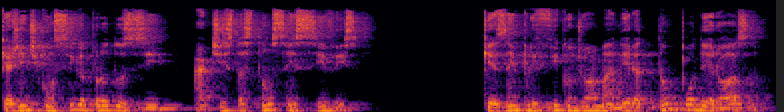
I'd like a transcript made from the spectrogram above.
que a gente consiga produzir artistas tão sensíveis que exemplificam de uma maneira tão poderosa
